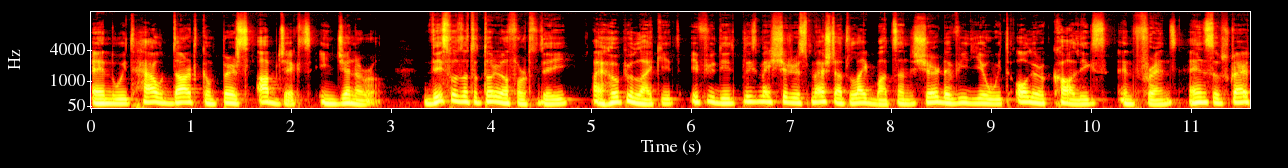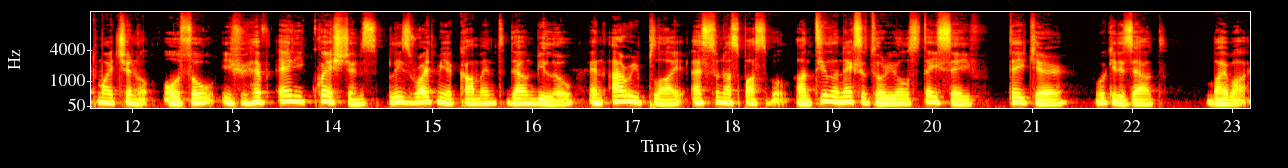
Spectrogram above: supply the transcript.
and with how Dart compares objects in general. This was a tutorial for today. I hope you like it. If you did, please make sure you smash that like button, share the video with all your colleagues and friends, and subscribe to my channel. Also, if you have any questions, please write me a comment down below and I'll reply as soon as possible. Until the next tutorial, stay safe, take care, Wicked is out, bye bye.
